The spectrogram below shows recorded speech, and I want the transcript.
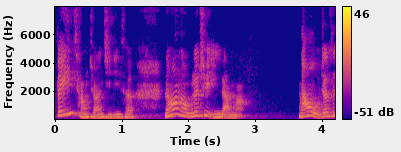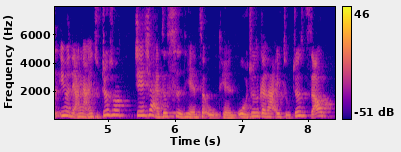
非常喜欢骑机车。然后呢，我们就去宜兰嘛，然后我就是因为两两一组，就是说接下来这四天这五天，我就是跟他一组，就是只要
